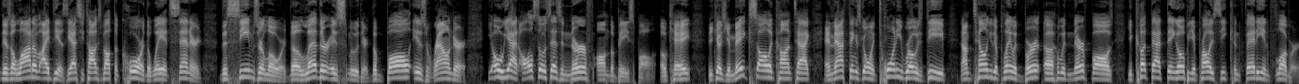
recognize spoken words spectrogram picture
there's a lot of ideas. Yes, he talks about the core, the way it's centered. The seams are lower. The leather is smoother. The ball is rounder. Oh, yeah, it also says a Nerf on the baseball, okay? Because you make solid contact, and that thing's going 20 rows deep. And I'm telling you, they're playing with uh, with Nerf balls. You cut that thing open, you probably see confetti and flubber,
